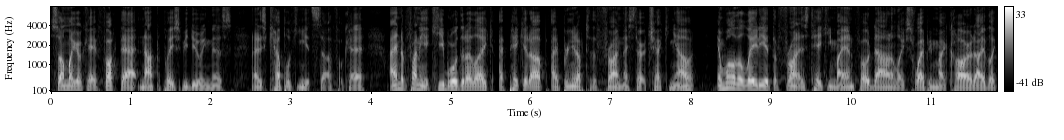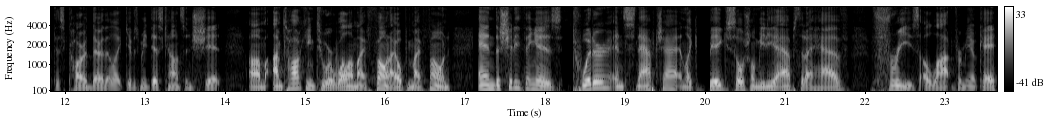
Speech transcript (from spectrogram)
So I'm like, okay, fuck that. Not the place to be doing this. And I just kept looking at stuff, okay? I end up finding a keyboard that I like. I pick it up, I bring it up to the front, and I start checking out. And while the lady at the front is taking my info down and like swiping my card, I have like this card there that like gives me discounts and shit. Um, I'm talking to her while on my phone. I open my phone and the shitty thing is, Twitter and Snapchat and like big social media apps that I have freeze a lot for me, okay?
